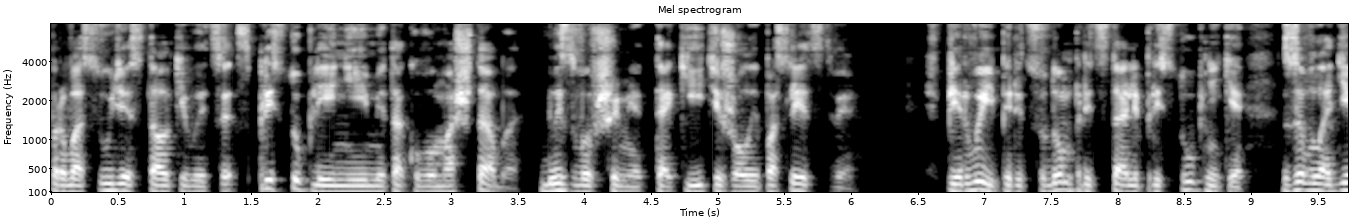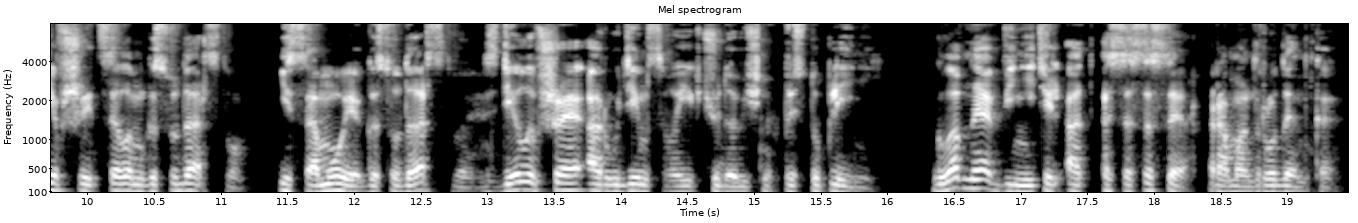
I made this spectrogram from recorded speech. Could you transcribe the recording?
правосудие сталкивается с преступлениями такого масштаба, вызвавшими такие тяжелые последствия. Впервые перед судом предстали преступники, завладевшие целым государством, и самое государство, сделавшее орудием своих чудовищных преступлений. Главный обвинитель от СССР Роман Руденко.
